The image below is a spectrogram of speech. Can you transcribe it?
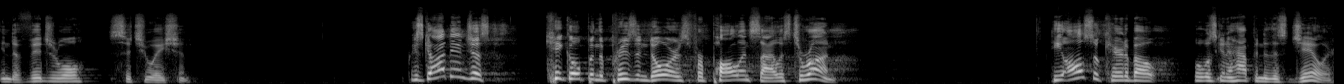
individual situation. Because God didn't just kick open the prison doors for Paul and Silas to run, He also cared about what was going to happen to this jailer.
